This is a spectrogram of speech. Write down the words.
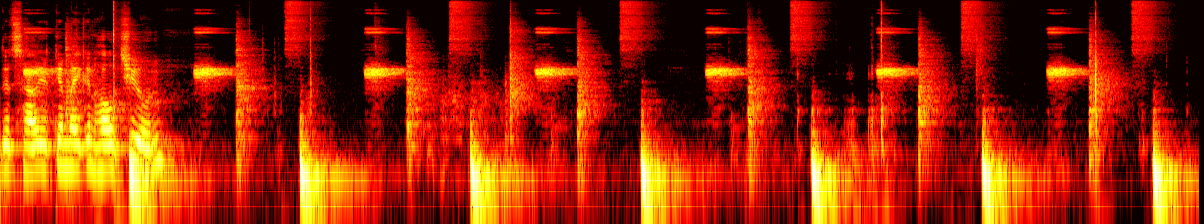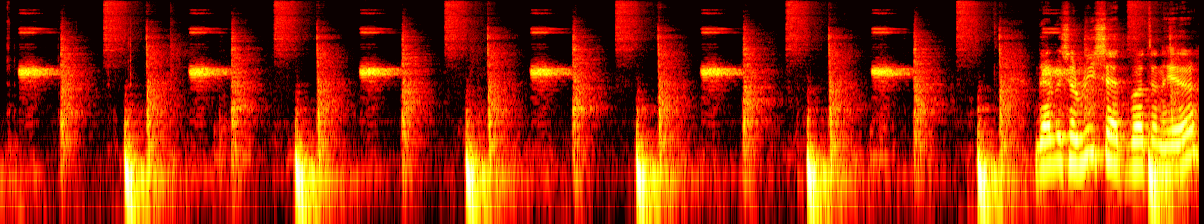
That's how you can make a whole tune. There is a reset button here.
